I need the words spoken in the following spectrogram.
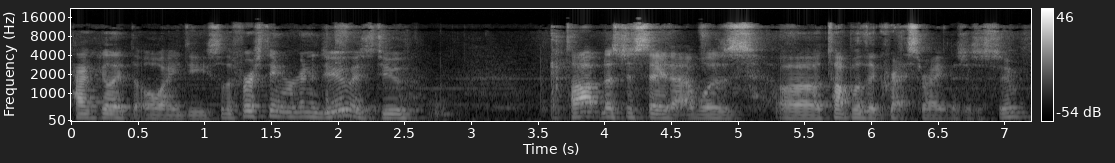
calculate the OID. So the first thing we're gonna do is do the top. Let's just say that was uh, top of the crest, right? Let's just assume.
